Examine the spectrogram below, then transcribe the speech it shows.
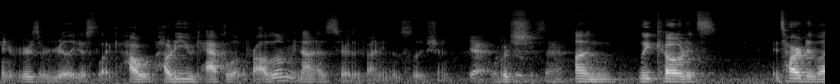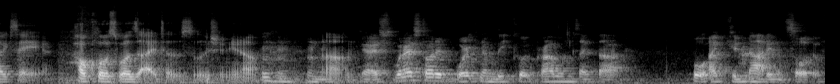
interviewers are really just like how how do you tackle a problem, You're not necessarily finding the solution. Yeah, Which 100%. on LeetCode, it's it's hard to like say how close was I to the solution, you know. Mm-hmm, mm-hmm. Um, yeah, when I started working on LeetCode problems, I thought, oh, I could not even solve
